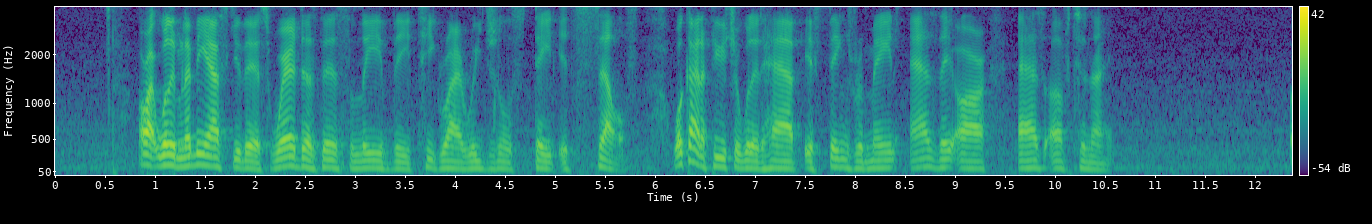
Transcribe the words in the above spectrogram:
All right, William, let me ask you this. Where does this leave the Tigray regional state itself? What kind of future will it have if things remain as they are as of tonight?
